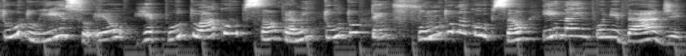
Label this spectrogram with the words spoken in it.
Tudo isso eu reputo a corrupção. Para mim, tudo tem fundo na corrupção e na impunidade,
